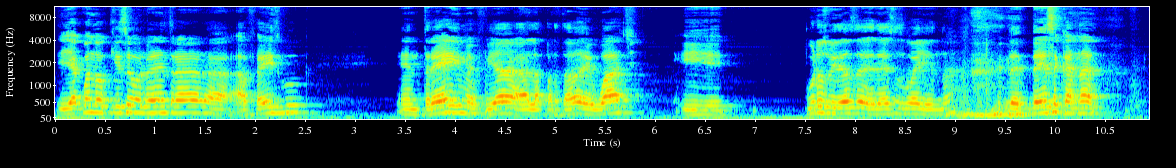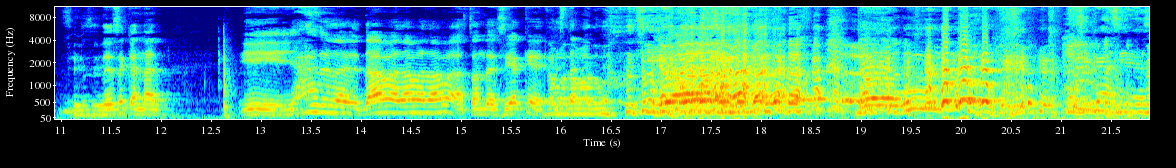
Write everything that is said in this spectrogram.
Y ya cuando quise volver a entrar a, a Facebook, entré y me fui a- al apartado de Watch y puros videos de, de esos güeyes, ¿no? De, de ese canal. De ese canal. Y ya daba, daba, daba, hasta donde decía que... Daba, esta- daba, daba. Sí, daba. Daba, daba, daba. Así que así es.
